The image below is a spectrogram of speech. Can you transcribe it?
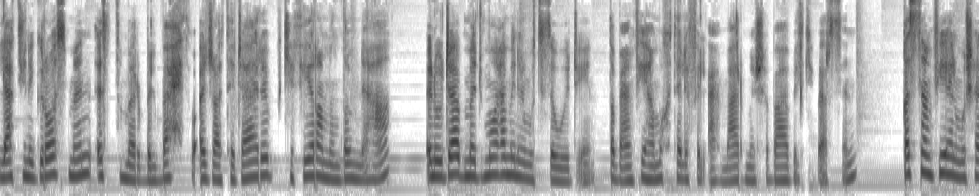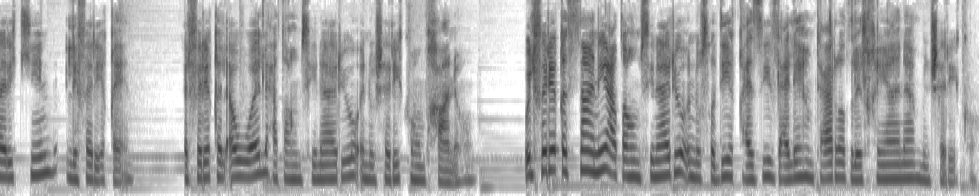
لكن جروسمان استمر بالبحث وأجرى تجارب كثيرة من ضمنها أنه جاب مجموعة من المتزوجين. طبعا فيها مختلف الأعمار من شباب الكبار سن. قسم فيها المشاركين لفريقين. الفريق الأول عطاهم سيناريو أنه شريكهم خانهم. والفريق الثاني أعطاهم سيناريو أنه صديق عزيز عليهم تعرض للخيانة من شريكه.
